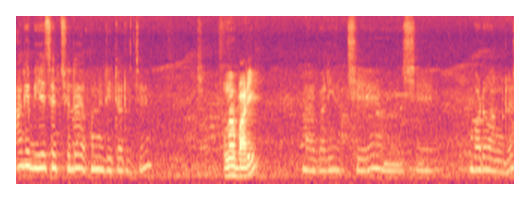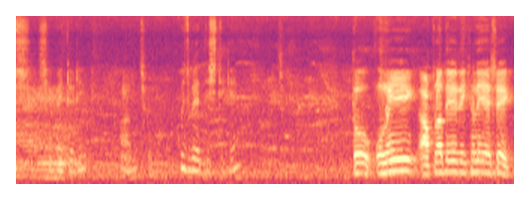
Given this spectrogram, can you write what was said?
আগে বিএসএফ ছিল এখন রিটায়ার হচ্ছে। ওনার বাড়ি? আমার বাড়ি হচ্ছে উম, সে বড় আংরাস সে ব্যাটারি আচ্ছা। কুচবিহার ডিস্ট্রিক্টে। তো উনি আপনাদের এখানে এসে আহ,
